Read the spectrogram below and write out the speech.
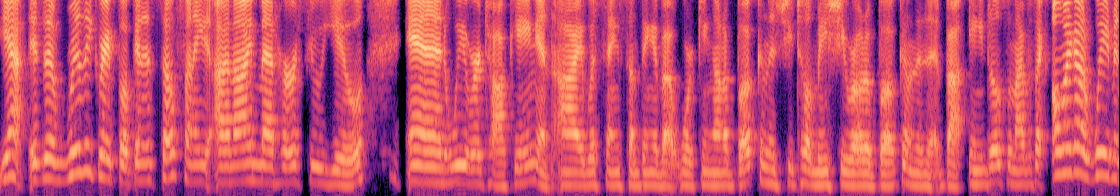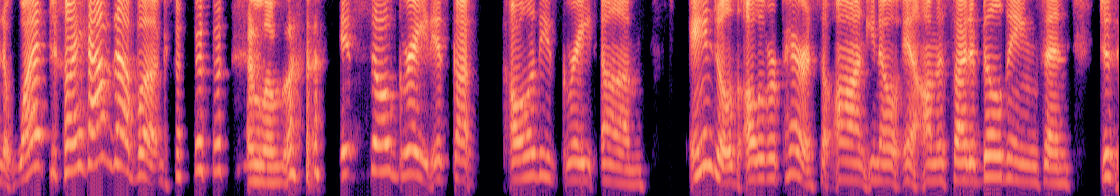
yeah, it's a really great book. And it's so funny. And I met her through you, and we were talking, and I was saying something about working on a book. And then she told me she wrote a book and then about angels. And I was like, oh my God, wait a minute. What? I have that book. I love that. It's so great. It's got all of these great um angels all over Paris. So on, you know, on the side of buildings and just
